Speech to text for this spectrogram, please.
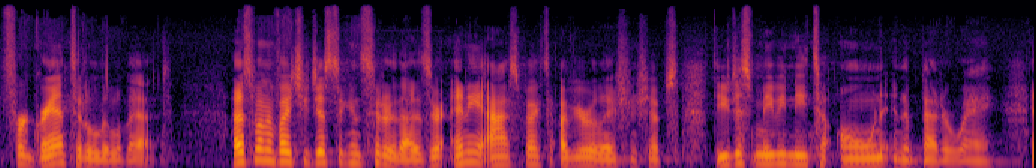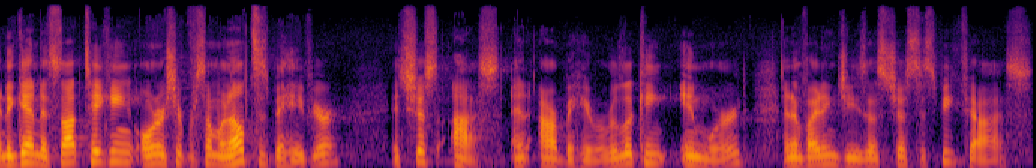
for granted a little bit. I just want to invite you just to consider that. Is there any aspect of your relationships that you just maybe need to own in a better way? And again, it's not taking ownership for someone else's behavior, it's just us and our behavior. We're looking inward and inviting Jesus just to speak to us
